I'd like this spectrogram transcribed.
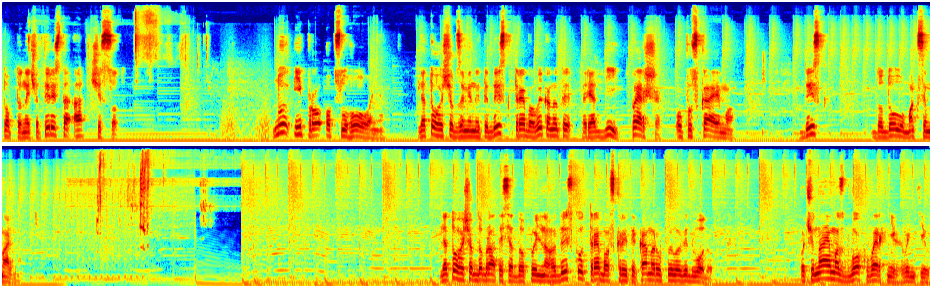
тобто не 400, а 600. Ну і про обслуговування. Для того, щоб замінити диск, треба виконати ряд дій. Перше, опускаємо диск додолу максимально. Для того, щоб добратися до пильного диску, треба вскрити камеру пиловідводу. Починаємо з двох верхніх гвинтів.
